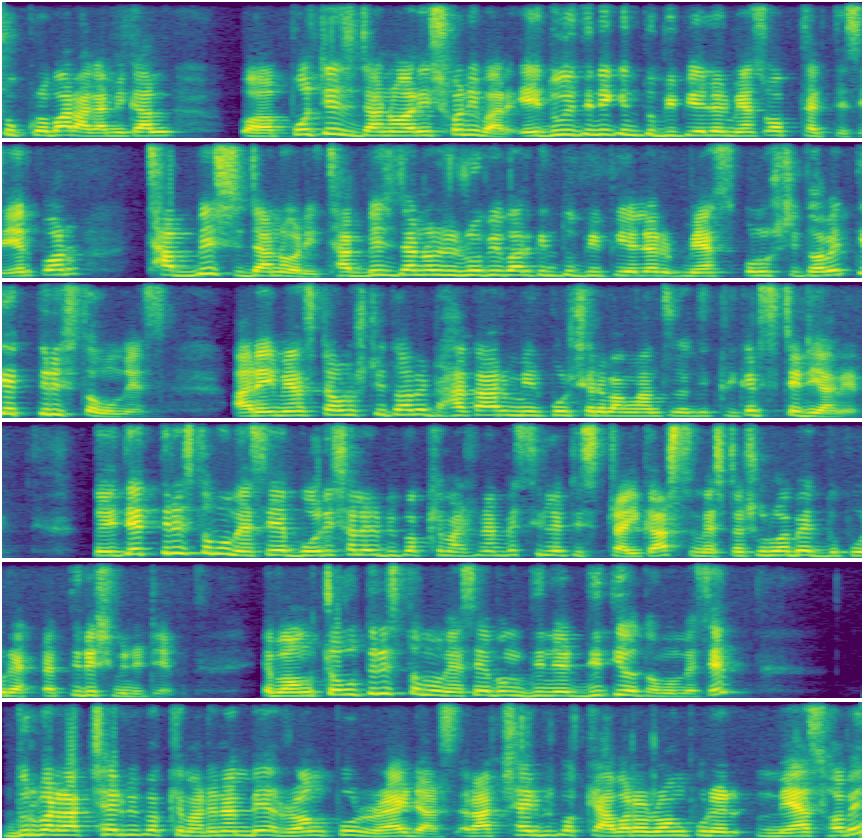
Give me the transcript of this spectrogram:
শুক্রবার, আগামীকাল পঁচিশ জানুয়ারি, শনিবার, এই দুই দিনে কিন্তু বিপিএল এর ম্যাচ অফ থাকতেছে। এরপর ছাব্বিশ জানুয়ারি ছাব্বিশ জানুয়ারি, রবিবার কিন্তু বিপিএল এর ম্যাচ অনুষ্ঠিত হবে তেত্রিশতম ম্যাচ আর এই ম্যাচটা অনুষ্ঠিত হবে ঢাকার মিরপুর শেরে বাংলা আন্তর্জাতিক ক্রিকেট স্টেডিয়ামে তো এই তেত্রিশতম ম্যাচে বরিশালের বিপক্ষে মাঠে নামবে সিলেট স্ট্রাইকার্স ম্যাচটা শুরু হবে দুপুর একটা তিরিশ মিনিটে। এবং চৌত্রিশতম ম্যাচে এবং দিনের দ্বিতীয়তম ম্যাচে দুর্বার রাজশাহীর বিপক্ষে মাঠে নামবে রংপুর রাইডার্স। রাজশাহীর বিপক্ষে আবারও রংপুরের ম্যাচ হবে।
